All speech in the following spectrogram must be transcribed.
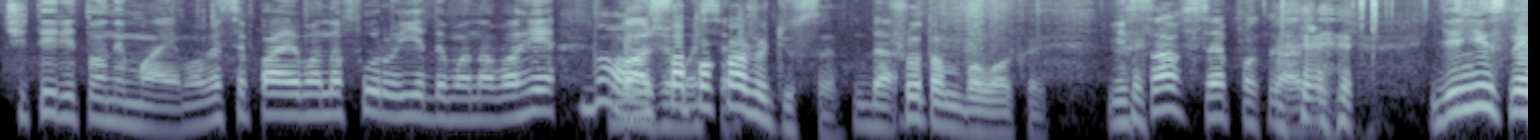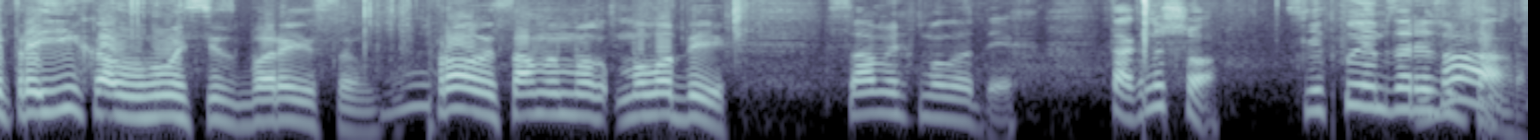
4 тони маємо. Висипаємо на фуру, їдемо на ваги, Да, віса важимося. покажуть усе. Да. Що там балакає. Віса все покаже. Денис не приїхав в гості з Борисом. Справи саме мо- молодих. Самих молодих. Так, ну що, слідкуємо за результатом.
